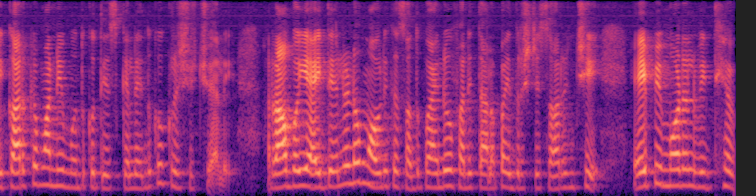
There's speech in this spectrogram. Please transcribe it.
ఈ కార్యక్రమాన్ని ముందుకు తీసుకెళ్ళేందుకు కృషి చేయాలి. రాబోయే ఐదేళ్ళలో మౌలిక సదుపాయాలు ఫలితాలపై దృష్టి సారించి ఏపీ మోడల్ విద్య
